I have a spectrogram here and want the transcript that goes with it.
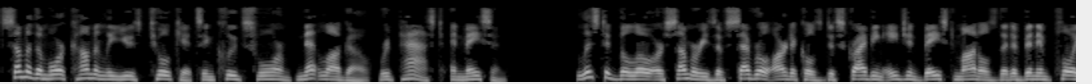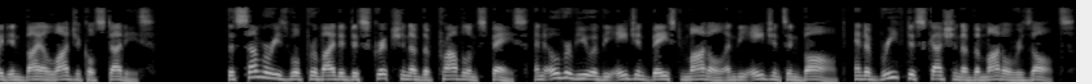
Some of the more commonly used toolkits include Swarm, Netlogo, Repast, and Mason. Listed below are summaries of several articles describing agent-based models that have been employed in biological studies. The summaries will provide a description of the problem space, an overview of the agent-based model and the agents involved, and a brief discussion of the model results.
